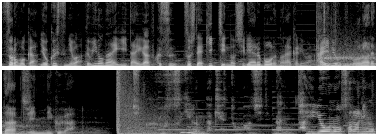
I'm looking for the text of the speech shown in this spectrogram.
その他浴室には首のない遺体が複数。そしてキッチンのシリアルボールの中には大量に盛られた人肉が。ちょっとグロすぎるんだけど、マジで。何も大量のお皿に盛っ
